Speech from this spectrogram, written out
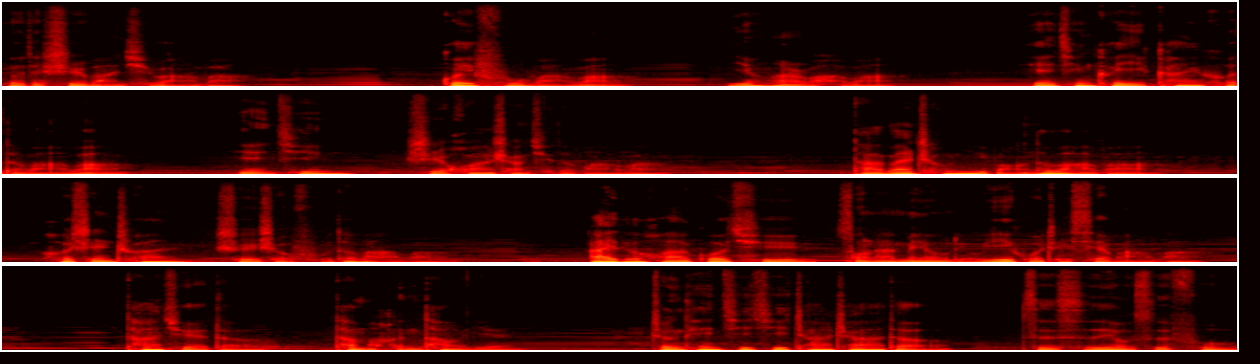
有的是玩具娃娃，贵妇娃娃、婴儿娃娃，眼睛可以开合的娃娃，眼睛是画上去的娃娃，打扮成女王的娃娃，和身穿水手服的娃娃。爱德华过去从来没有留意过这些娃娃，他觉得他们很讨厌，整天叽叽喳喳的，自私又自负。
